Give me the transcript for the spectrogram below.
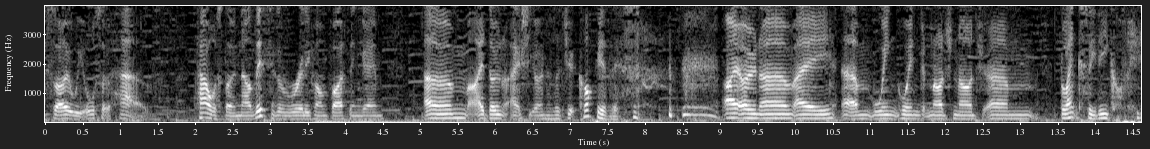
So we also have Power Stone. Now this is a really fun fighting game. Um, I don't actually own a legit copy of this. I own um, a um, wink wink nudge nudge um, blank CD copy.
